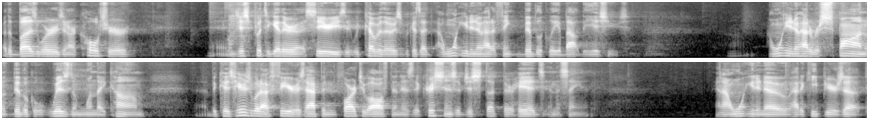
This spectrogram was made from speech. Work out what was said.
are the buzzwords in our culture and just put together a series that would cover those because I, I want you to know how to think biblically about the issues. I want you to know how to respond with biblical wisdom when they come. Because here's what I fear has happened far too often is that Christians have just stuck their heads in the sand. And I want you to know how to keep yours up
